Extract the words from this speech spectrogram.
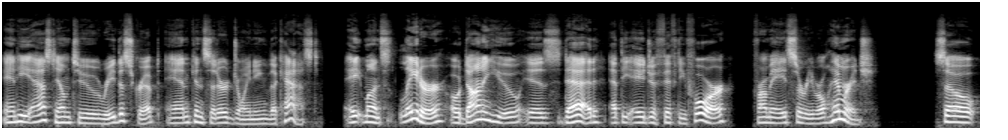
and he asked him to read the script and consider joining the cast. Eight months later, O'Donoghue is dead at the age of 54 from a cerebral hemorrhage. So,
